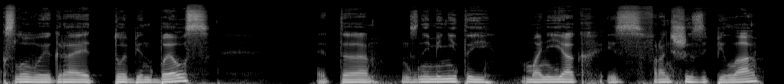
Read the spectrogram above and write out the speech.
к слову, играет Тобин Белл, это знаменитый маньяк из франшизы «Пила».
